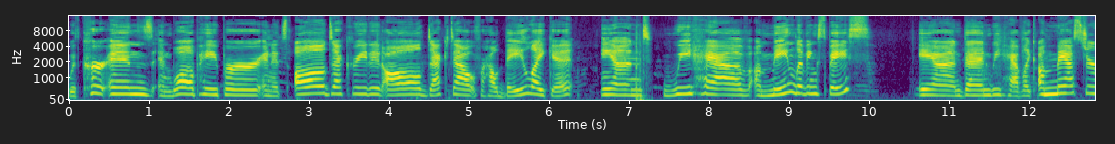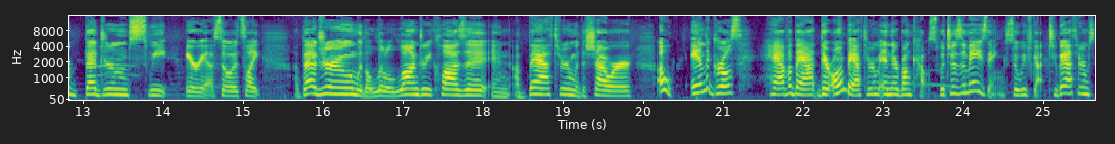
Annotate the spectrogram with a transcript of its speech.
with curtains and wallpaper, and it's all decorated, all decked out for how they like it. And we have a main living space, and then we have like a master bedroom suite area. So it's like a bedroom with a little laundry closet and a bathroom with a shower. Oh, and the girls have a bath, their own bathroom in their bunkhouse, which is amazing. So we've got two bathrooms.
